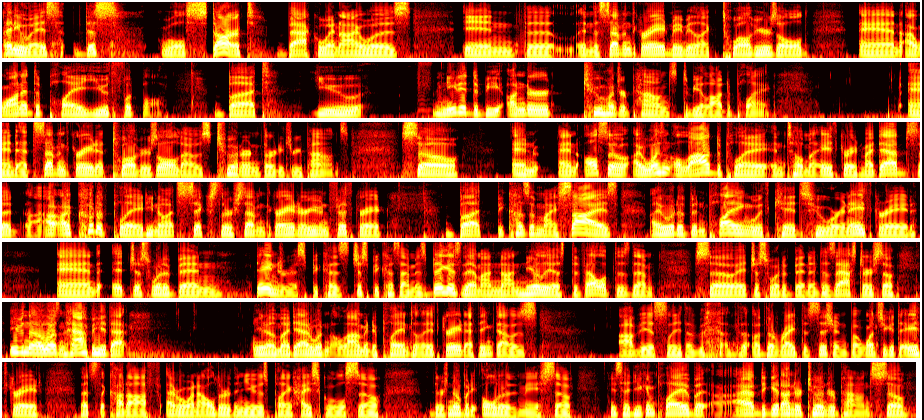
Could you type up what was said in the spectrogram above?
anyways, this will start back when I was in the in the seventh grade, maybe like 12 years old, and I wanted to play youth football, but you needed to be under 200 pounds to be allowed to play. And at seventh grade, at 12 years old, I was 233 pounds. So, and and also I wasn't allowed to play until my eighth grade. My dad said I, I could have played, you know, at sixth or seventh grade or even fifth grade, but because of my size, I would have been playing with kids who were in eighth grade, and it just would have been dangerous because just because I'm as big as them, I'm not nearly as developed as them. So it just would have been a disaster. So even though I wasn't happy that, you know, my dad wouldn't allow me to play until eighth grade, I think that was obviously the, the the right decision. But once you get to eighth grade, that's the cutoff. Everyone older than you is playing high school, so there's nobody older than me. So he said you can play, but I had to get under 200 pounds. So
